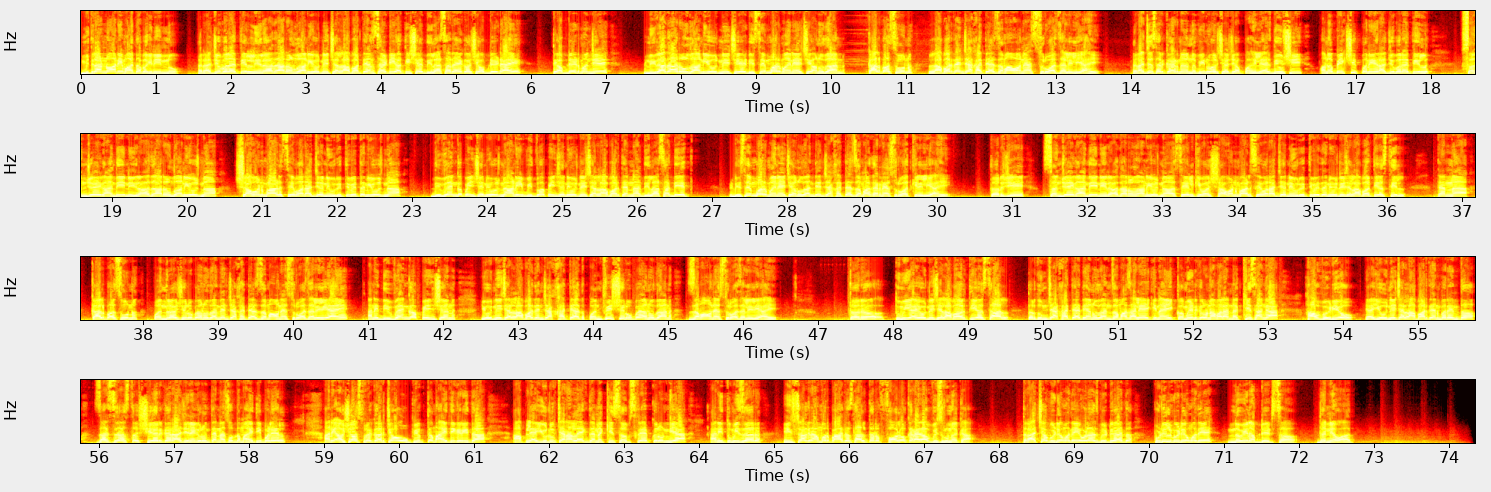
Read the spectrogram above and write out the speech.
मित्रांनो आणि माता भगिनींनो राज्यभरातील निराधार अनुदान योजनेच्या लाभार्थ्यांसाठी अतिशय दिलासादायक अशी अपडेट आहे. ते अपडेट म्हणजे निराधार अनुदान योजनेचे डिसेंबर महिन्याचे अनुदान कालपासून लाभार्थ्यांच्या खात्यात जमा होण्यास सुरुवात झालेली आहे. राज्य सरकारनं नवीन वर्षाच्या पहिल्याच दिवशी अनपेक्षितपणे राज्यभरातील संजय गांधी निराधार अनुदान योजना श्रावणबाळ सेवा राज्य निवृत्तीवेतन योजना दिव्यांग पेन्शन योजना आणि विधवा पेन्शन योजनेच्या लाभार्थ्यांना दिलासा देत डिसेंबर महिन्याचे अनुदान त्यांच्या खात्यात जमा करण्यास सुरुवात केलेली आहे. तर जे संजय गांधी निराधार अनुदान योजना असेल किंवा श्रावण बाळ सेवा राज्य निवृत्तीवेतन योजनेचे लाभार्थी असतील त्यांना कालपासून पंधराशे रुपये अनुदान त्यांच्या खात्यात जमा होण्यास सुरुवात झालेली आहे आणि दिव्यांग पेन्शन योजनेच्या लाभार्थ्यांच्या खात्यात पंचवीसशे रुपये अनुदान जमा होण्यास सुरुवात झालेली आहे. तर तुम्ही या योजनेचे लाभार्थी असाल तर तुमच्या खात्यात हे अनुदान जमा झाले आहे की नाही कमेंट करून आम्हाला नक्की सांगा. हा व्हिडिओ या योजनेच्या लाभार्थ्यांपर्यंत जास्तीत जास्त शेअर करा जेणेकरून त्यांना सुद्धा माहिती पडेल. आणि अशाच प्रकारच्या उपयुक्त माहितीकरिता आपल्या यूट्यूब चॅनलला एकदा नक्की सबस्क्राईब करून घ्या. आणि तुम्ही जर इंस्टाग्रामवर पाहत असाल तर फॉलो करायला विसरू नका. तर आजच्या व्हिडिओमध्ये एवढंच. भेटूयात पुढील व्हिडिओमध्ये नवीन अपडेट्ससह धन्यवाद.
